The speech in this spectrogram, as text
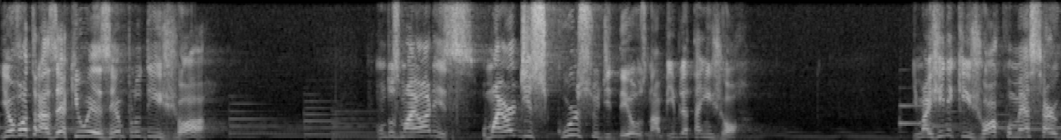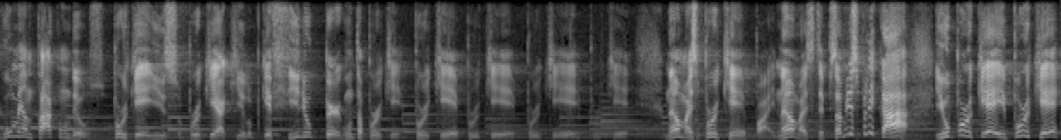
E eu vou trazer aqui o exemplo de Jó. Um dos maiores, o maior discurso de Deus na Bíblia está em Jó. Imagine que Jó começa a argumentar com Deus. Por que isso? Por que aquilo? Porque filho pergunta por quê? Por quê? Por quê? Por quê? Por quê? Não, mas por quê, pai? Não, mas você precisa me explicar. E o porquê? E por quê?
